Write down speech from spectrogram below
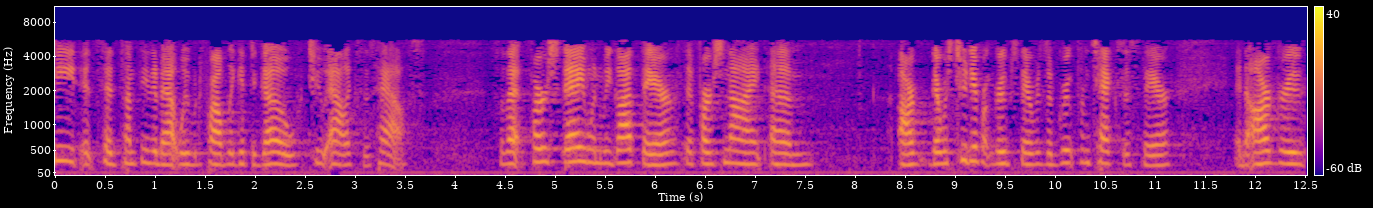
sheet it said something about we would probably get to go to Alex's house. So that first day when we got there, the first night, um, our, there was two different groups. There was a group from Texas there, and our group.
